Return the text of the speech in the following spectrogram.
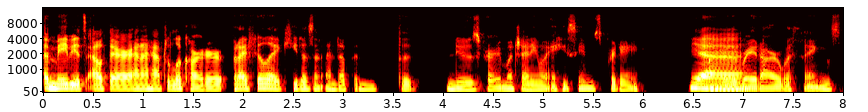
And maybe it's out there and I have to look harder, but I feel like he doesn't end up in the news very much anyway. He seems pretty yeah. under the radar with things.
